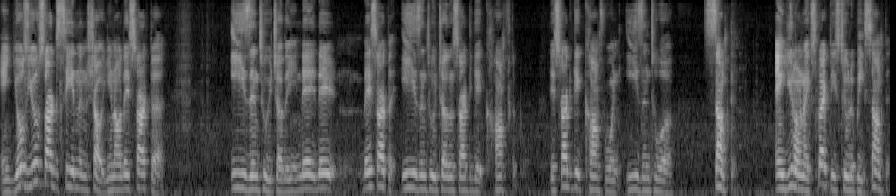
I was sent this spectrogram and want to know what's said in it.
And you'll you'll start to see it in the show. You know, they start to ease into each other. They they they start to ease into each other and start to get comfortable. They start to get comfortable and ease into a something. And you don't expect these two to be something.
